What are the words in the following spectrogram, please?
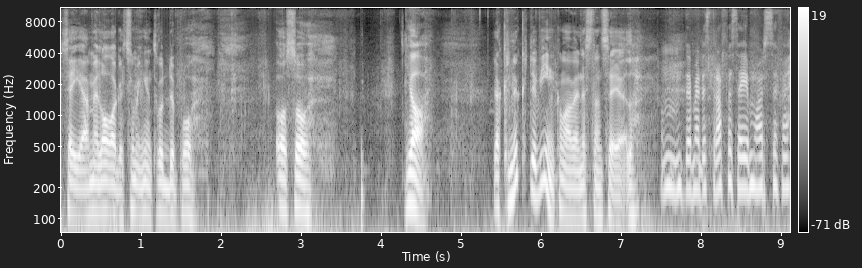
säga med laget som ingen trodde på. Och så, ja, jag knyckte vin kan man väl nästan säga eller? Mm, det med det straffade sig i morse för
